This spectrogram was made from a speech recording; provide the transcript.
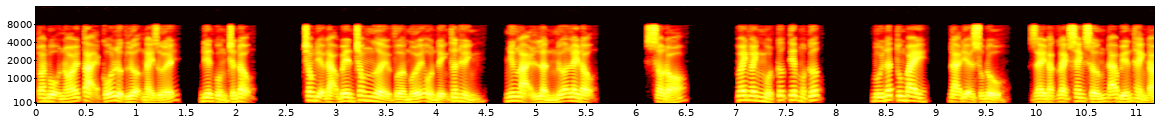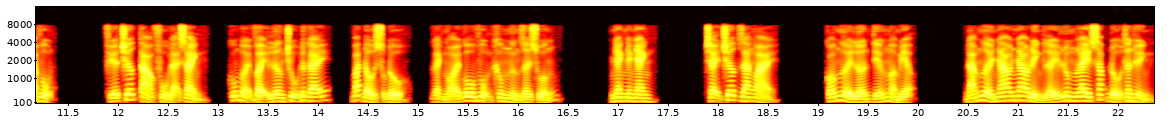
Toàn bộ nói tại cố lực lượng này dưới, điên cuồng chấn động. Trong địa đạo bên trong người vừa mới ổn định thân hình, nhưng lại lần nữa lay động. Sau đó, oanh oanh một cước tiếp một cước. Bùi đất tung bay, đại địa sụp đổ, dày đặc gạch xanh sớm đã biến thành đá vụn. Phía trước tàu phủ đại sảnh, cũng bởi vậy lương trụ đứt gãy, bắt đầu sụp đổ, gạch ngói gỗ vụn không ngừng rơi xuống. Nhanh nhanh nhanh. Chạy trước ra ngoài. Có người lớn tiếng mở miệng đám người nhao nhao đỉnh lấy lung lay sắp đổ thân hình,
